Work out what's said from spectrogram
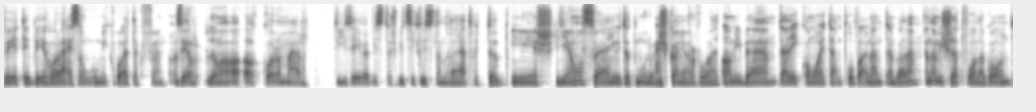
VTB Horizon gumik voltak fönn. Azért tudom, a, akkor már tíz éve biztos bicikliztem, lehet, hogy több, és egy ilyen hosszú elnyújtott murvás kanyar volt, amiben elég komoly tempóval mentem vele. Nem is lett volna gond,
